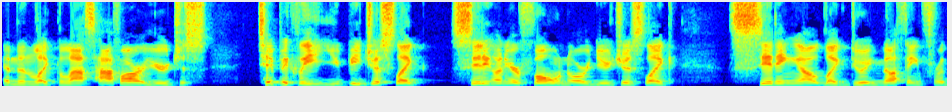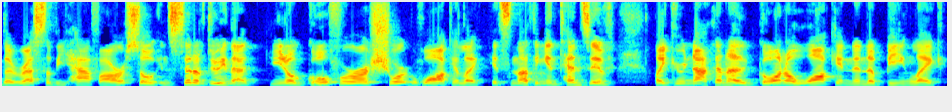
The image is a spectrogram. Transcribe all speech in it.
and then like the last half hour, you're just typically you'd be just like sitting on your phone or you're just like sitting out like doing nothing for the rest of the half hour. So instead of doing that, you know, go for a short walk. And like it's nothing intensive. Like you're not gonna go on a walk and end up being like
